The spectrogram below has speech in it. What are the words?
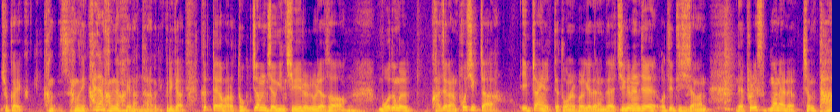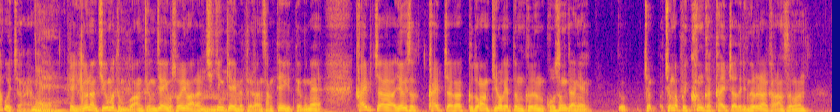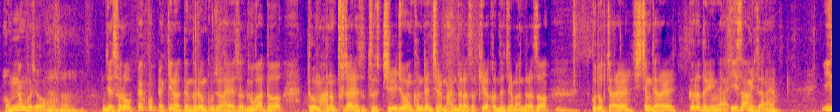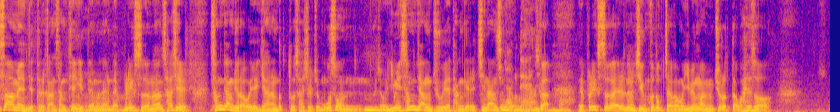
주가의 그 강- 상승이 가장 강력하게 음. 나타나거든요. 그러니까 그때가 바로 독점적인 지위를 누려서 음. 모든 걸 가져가는 포식자 입장일 때 돈을 벌게 되는데 지금 현재 OTT 시장은 넷플릭스뿐만 아니라 전부 다 하고 있잖아요. 네. 그러니까 이거는 지금부터 무한 경쟁이고 소위 말하는 치킨 게임에 들어간 상태이기 때문에 가입자가 여기서 가입자가 그동안 기록했던 그런 고성장의 그 정- 정가폭이 큰 가- 가입자들이 늘어날 가능성은 없는 거죠. 이제 서로 뺏고 뺏기는 어떤 그런 구조 하에서 누가 더, 더 많은 투자를 해서 더 질 좋은 콘텐츠를 만들어서 킬러 콘텐츠를 만들어서 구독자를, 시청자를 끌어들이냐 이 싸움이잖아요. 이 싸움에 이제 들어간 상태이기 때문에 넷플릭스는 사실 성장주라고 얘기하는 것도 사실 좀 우스운 거죠. 이미 성장주의 단계를 지난 거죠. 네. 그러니까 넷플릭스가 예를 들면 지금 구독자가 뭐 200만 명 줄었다고 해서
